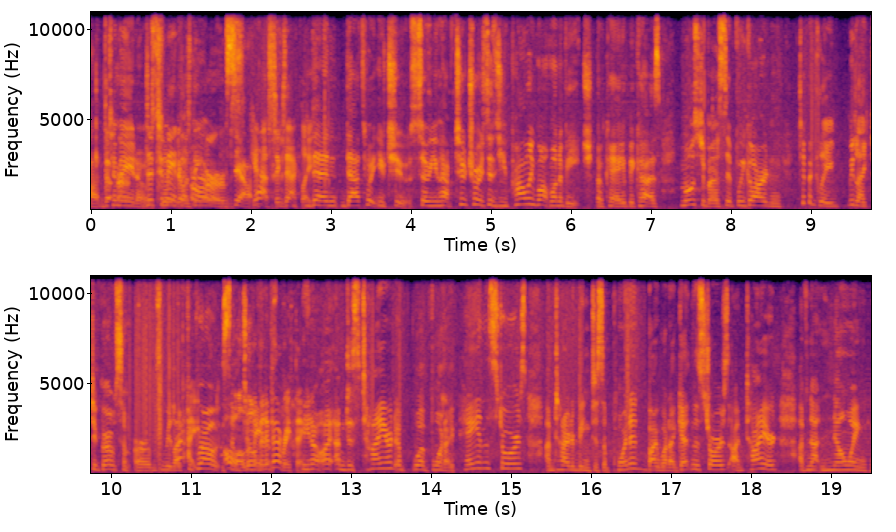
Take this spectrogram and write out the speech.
uh, The, tomatoes. the tomatoes, the, herbs. Yeah. Yes, exactly. Then that's what you choose. So you have two choices. You probably want one of each, okay? Because most of us, if we garden, typically we like to grow some herbs. We like Right. to grow Oh, some a little bit of everything. You know, I, I'm just tired of what, what I pay in the stores. I'm tired of being disappointed by what I get in the stores. I'm tired of not knowing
